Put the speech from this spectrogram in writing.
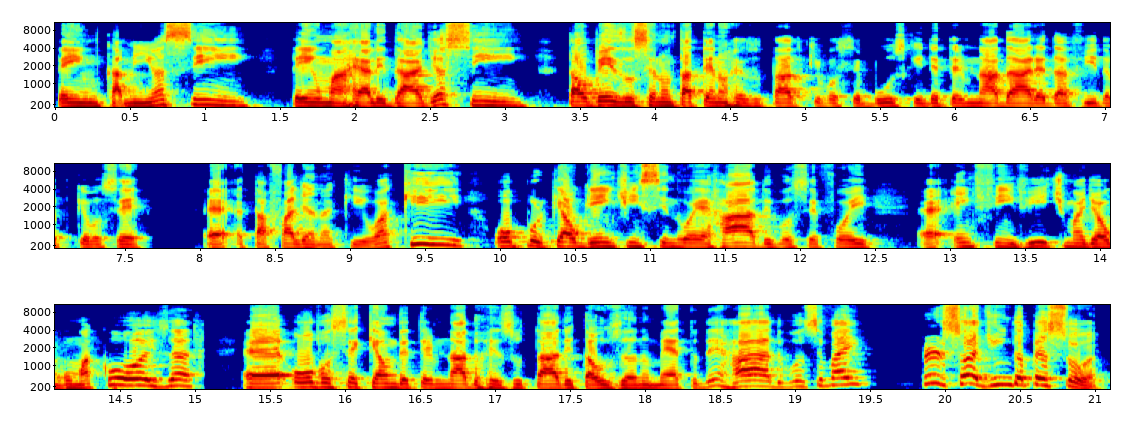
tem um caminho assim, tem uma realidade assim. Talvez você não está tendo o resultado que você busca em determinada área da vida porque você está é, tá falhando aqui ou aqui, ou porque alguém te ensinou errado e você foi, é, enfim, vítima de alguma coisa, é, ou você quer um determinado resultado e está usando o método errado. Você vai persuadindo a pessoa.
